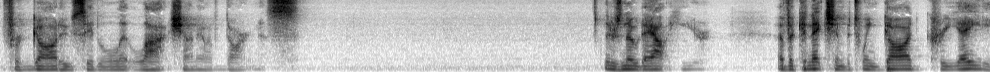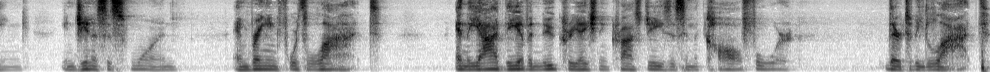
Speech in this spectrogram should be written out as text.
For God who said, Let light shine out of darkness. There's no doubt here of a connection between God creating in Genesis 1 and bringing forth light and the idea of a new creation in Christ Jesus and the call for there to be light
